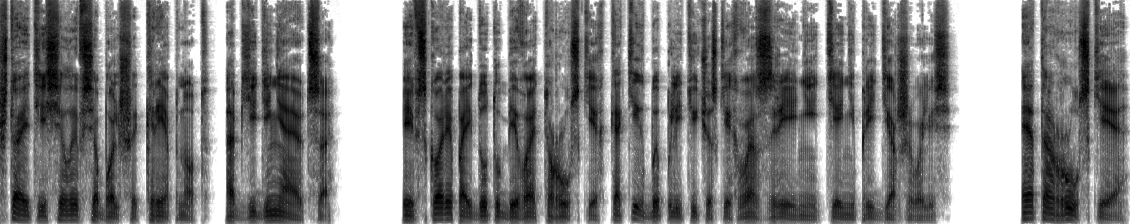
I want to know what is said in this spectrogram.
что эти силы все больше крепнут, объединяются и вскоре пойдут убивать русских, каких бы политических воззрений те не придерживались. Это русские,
